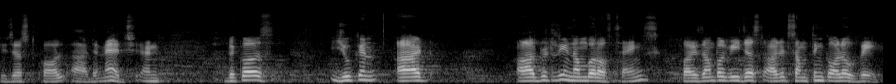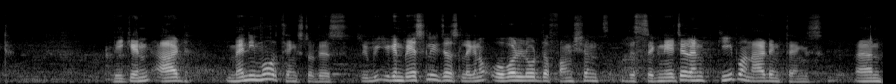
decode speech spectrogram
you just call add an edge. And because you can add arbitrary number of things. For example, we just added something called a weight. We can add many more things to this. So you can basically just like you know overload the functions, the signature, and keep on adding things. And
